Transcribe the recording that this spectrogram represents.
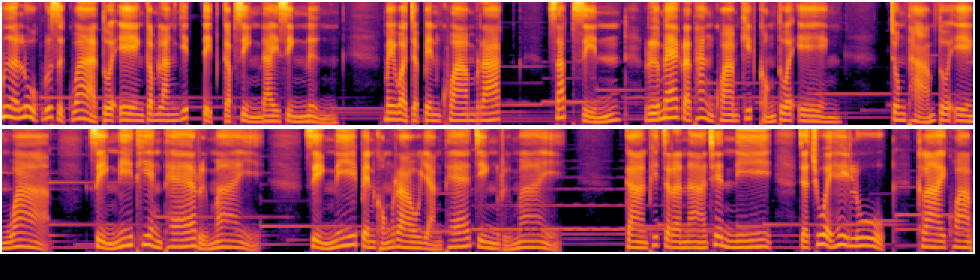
เมื่อลูกรู้สึกว่าตัวเองกำลังยึดติดกับสิ่งใดสิ่งหนึ่ง ไม่ว่าจะเป็นความรัก ทรัพย์สิน หรือแม้กระทั่งความคิดของตัวเอง จงถามตัวเองว่า สิ่งนี้เที่ยงแท้หรือไม่ สิ่งนี้เป็นของเราอย่างแท้จริงหรือไม่การพิจารณาเช่นนี้ จะช่วยให้ลูก คลายความ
